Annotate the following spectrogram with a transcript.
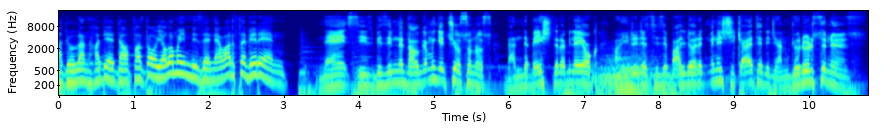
Hadi ulan hadi daha fazla oyalamayın bize ne varsa verin. Ne siz bizimle dalga mı geçiyorsunuz? Bende 5 lira bile yok. Ayrıca sizi Baldi öğretmene şikayet edeceğim görürsünüz.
